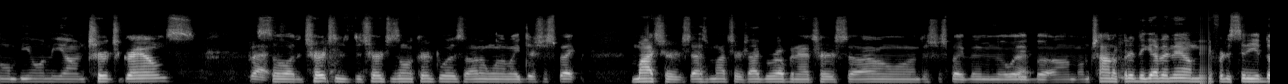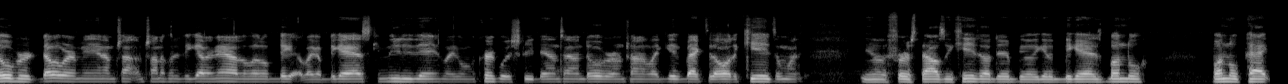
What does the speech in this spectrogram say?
gonna be on the um church grounds. So uh, the church is the church is on Kirkwood, so I don't want to like disrespect my church. That's my church. I grew up in that church, so I don't want to disrespect them in no way. But um, I'm trying to put it together now. I mean, for the city of Dover, Delaware, man. I'm trying. I'm trying to put it together now. A little big, like a big ass community there, like on Kirkwood Street, downtown Dover. I'm trying to like give back to all the kids. I want, you know, the first thousand kids out there be able to get a big ass bundle, bundle pack.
